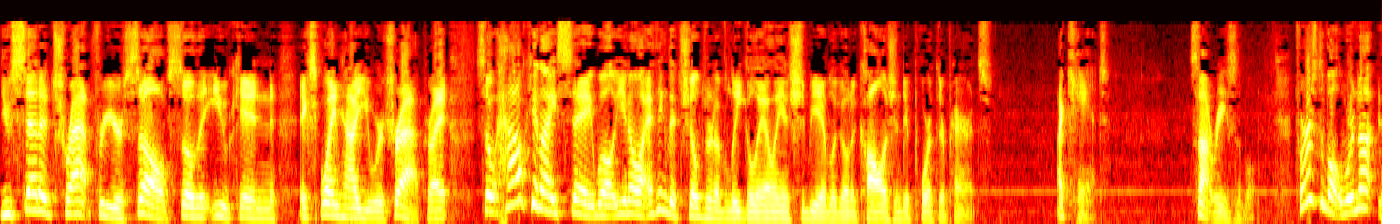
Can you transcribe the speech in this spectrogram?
you set a trap for yourself so that you can explain how you were trapped, right? So how can I say, well, you know, I think the children of legal aliens should be able to go to college and deport their parents? I can't. It's not reasonable. First of all, we're not.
